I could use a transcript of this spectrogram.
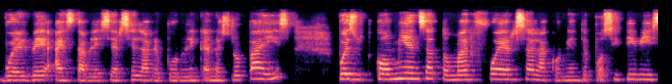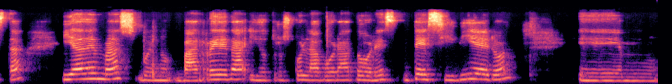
vuelve a establecerse la república en nuestro país, pues comienza a tomar fuerza la corriente positivista y además, bueno, Barreda y otros colaboradores decidieron em,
